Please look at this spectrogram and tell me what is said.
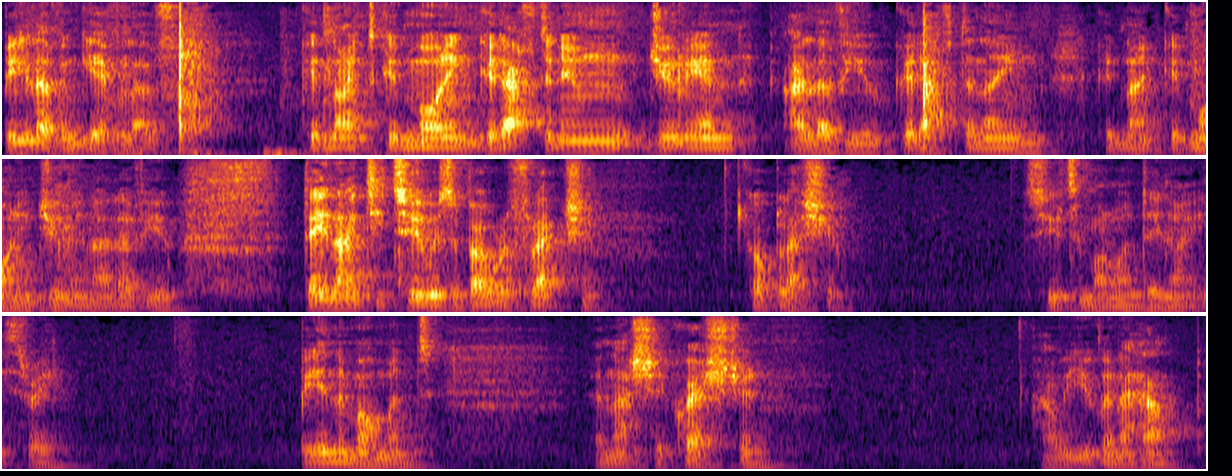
be love and give love. Good night, good morning, good afternoon, Julian. I love you. Good afternoon, good night, good morning, Julian. I love you. Day 92 is about reflection. God bless you. See you tomorrow on day 93. Be in the moment and ask your question. How are you going to help?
